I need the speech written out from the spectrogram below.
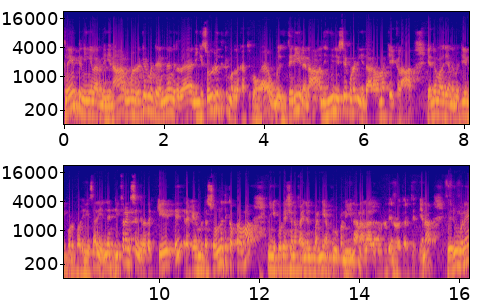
கிளைண்ட் நீங்களா இருந்தீங்கன்னா உங்களோட ரெக்யூர்மெண்ட் என்னங்கிறத நீங்க சொல்றதுக்கு முதல்ல கத்துக்கோங்க. உங்களுக்கு தெரியலன்னா அந்த இன்ஜினியர்ஸே கூட நீங்க தாராளமா கேட்கலாம். எந்த மாதிரியான மெட்டீரியல் போட போறீங்க சார்? என்ன டிஃபரன்ஸுங்கிறத கேட்டு ரெக்யர்மெண்ட்டை சொன்னதுக்கு அப்புறமா நீங்க கொட்டேஷனை ஃபைனல் பண்ணி அப்ரூவ் பண்ணீங்கன்னா நல்லா இருக்கும்ன்றது என்னோட கருத்து. ஏன்னா வெறுமனே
